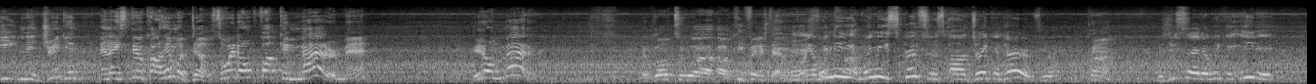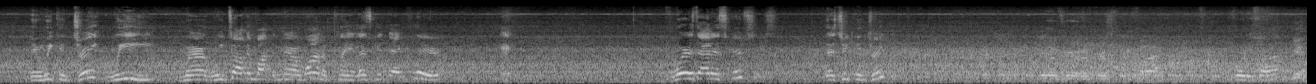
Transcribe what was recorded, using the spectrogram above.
eating and drinking, and they still call him a devil. So it don't fucking matter, man. It don't matter. But go to, uh, uh keep finish that. And, and we need we need scriptures on drinking herbs, man. Come. Because you said that we can eat it and we can drink weed. Where we talking about the marijuana plant, let's get that clear. Where is that in scriptures? That you can drink it? Uh, ver- Verse 45. 45. Yeah.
